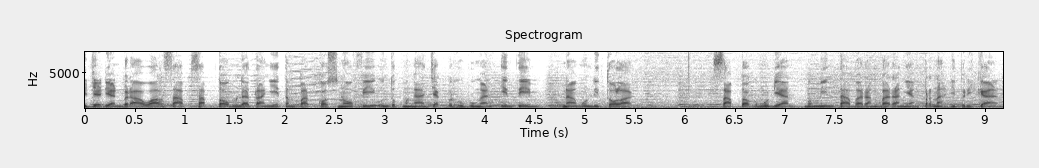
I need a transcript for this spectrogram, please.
Kejadian berawal saat Sabto mendatangi tempat kos Novi untuk mengajak berhubungan intim, namun ditolak. Sabto kemudian meminta barang-barang yang pernah diberikan.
